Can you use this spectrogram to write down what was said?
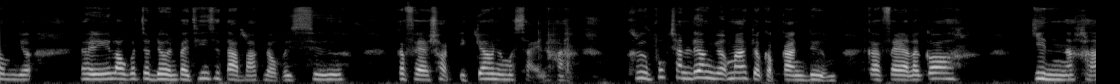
นมเยอะทีนี้เราก็จะเดินไปที่สตาร์บัคเดี๋ยวไปซื้อกาแฟช็อตอีกแก้วหนึ่งมาใส่นะคะ คือพวกฉันเรื่องเยอะมากเกี่ยวกับการดื่มกาแฟแล้วก็กินนะคะ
